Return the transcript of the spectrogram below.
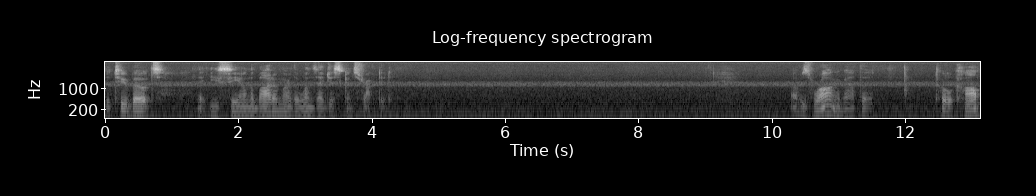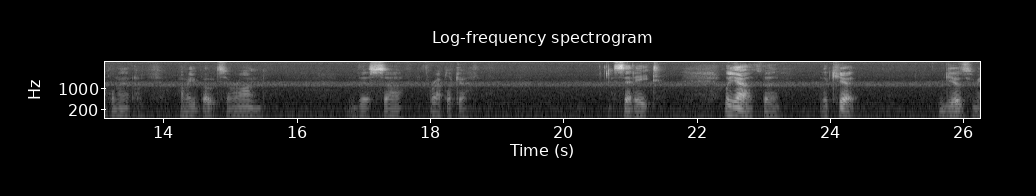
The two boats that you see on the bottom are the ones I just constructed. I was wrong about the total complement of how many boats are on this uh, replica. Set 8. Well, yeah, the, the kit gives me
